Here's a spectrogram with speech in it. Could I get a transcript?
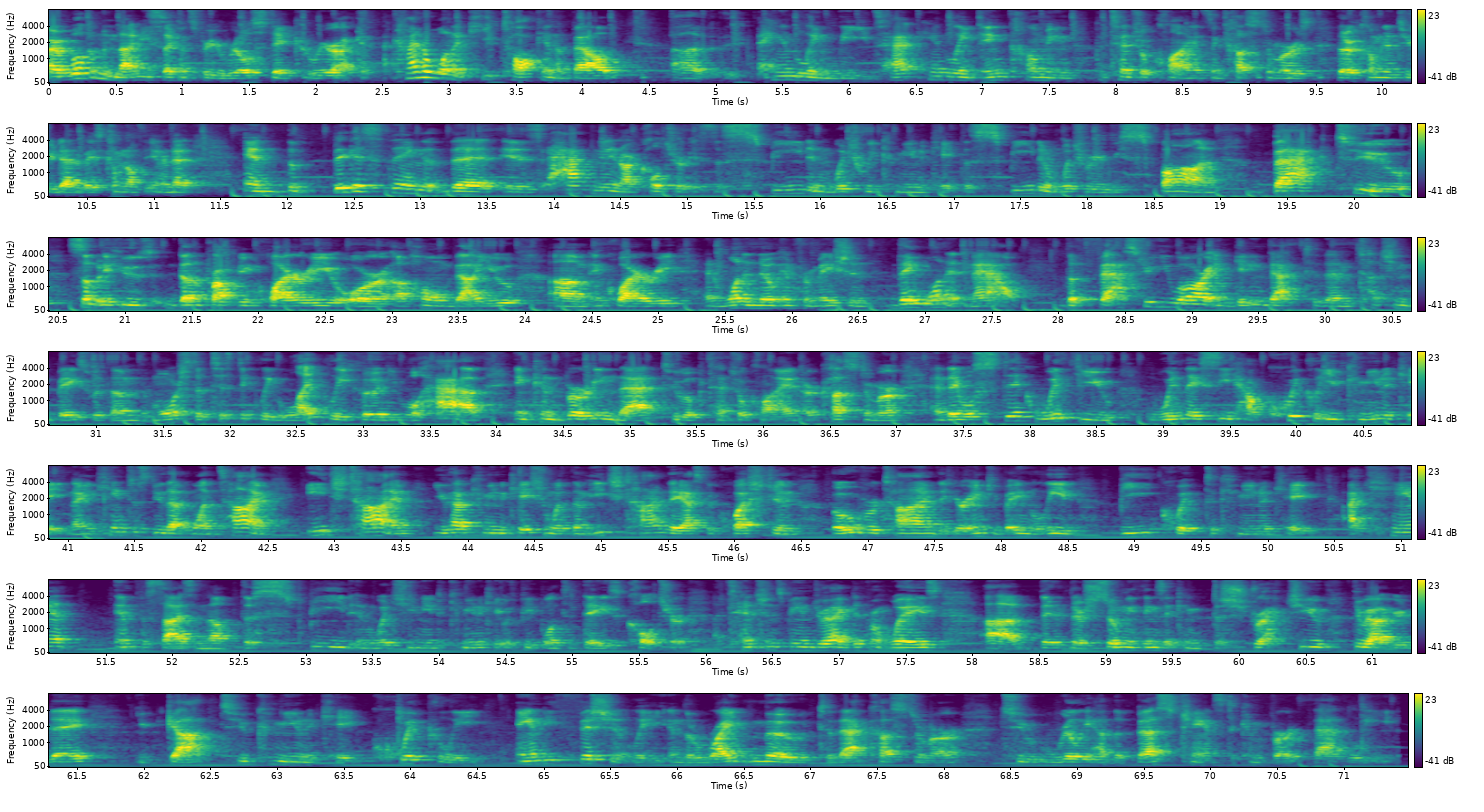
All right, welcome to 90 Seconds for Your Real Estate Career. I, kind of want to keep talking about uh, handling leads, ha- handling incoming potential clients and customers that are coming into your database, coming off the internet. And the biggest thing that is happening in our culture is the speed in which we communicate, the speed in which we respond back to somebody who's done a property inquiry or a home value um, inquiry and want to know information. They want it now the faster you are in getting back to them, touching base with them, the more statistically likelihood you will have in converting that to a potential client or customer, and they will stick with you when they see how quickly you communicate. Now, you can't just do that one time. Each time you have communication with them, each time they ask a question over time that you're incubating the lead, be quick to communicate. I can't emphasize enough the speed in which you need to communicate with people in today's culture. Attention's being dragged different ways. Uh, there, there's so many things that can distract you throughout your day. You got to communicate quickly and efficiently in the right mode to that customer to really have the best chance to convert that lead.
